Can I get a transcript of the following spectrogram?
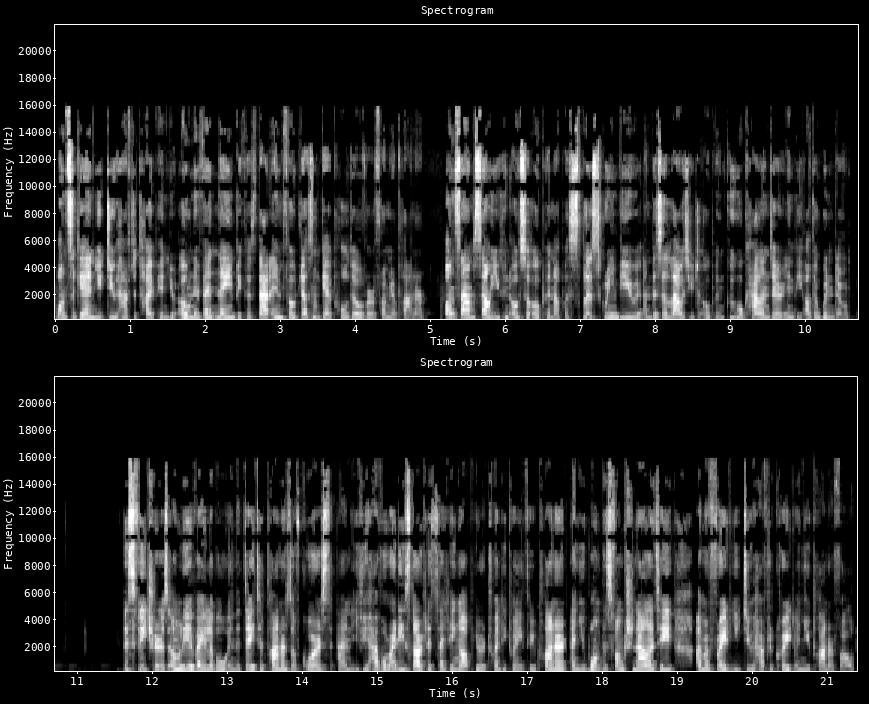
Once again, you do have to type in your own event name because that info doesn't get pulled over from your planner. On Samsung, you can also open up a split screen view and this allows you to open Google Calendar in the other window. This feature is only available in the dated planners, of course, and if you have already started setting up your 2023 planner and you want this functionality, I'm afraid you do have to create a new planner file.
